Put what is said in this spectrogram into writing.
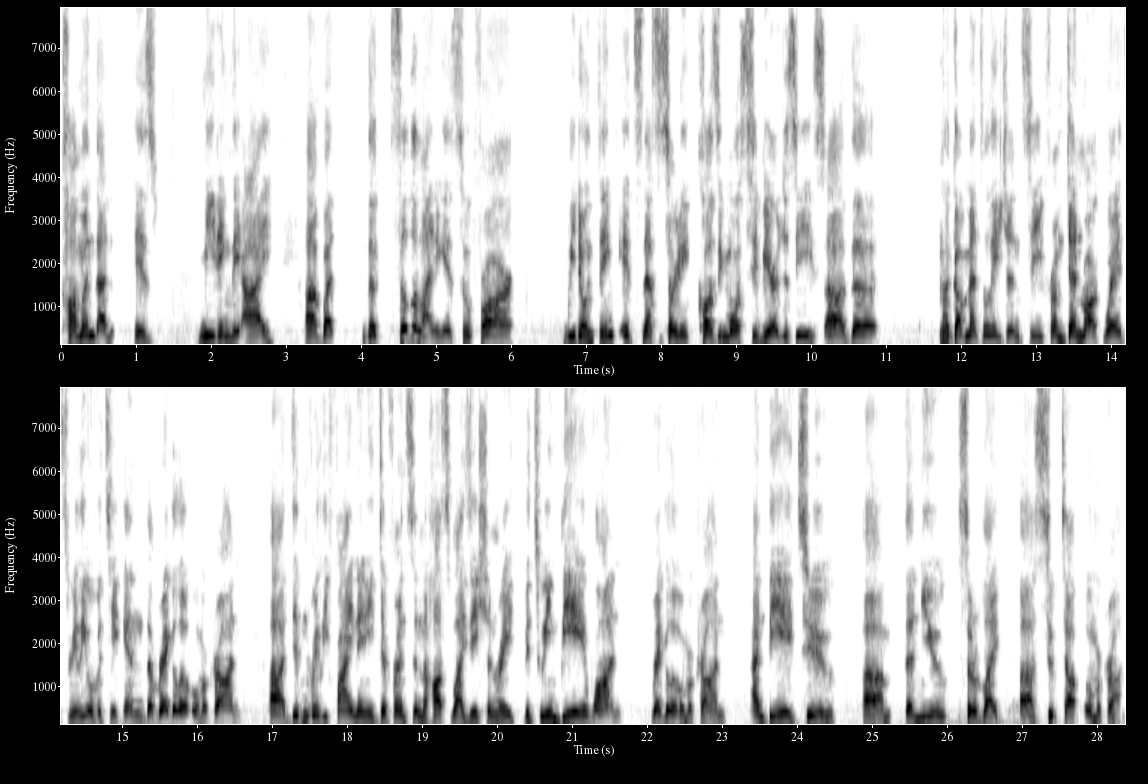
common than is meeting the eye. Uh, but the silver lining is so far, we don't think it's necessarily causing more severe disease. Uh, the governmental agency from Denmark, where it's really overtaken the regular Omicron, uh, didn't really find any difference in the hospitalization rate between BA1, regular Omicron, and BA2, um, the new sort of like uh, souped up Omicron.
